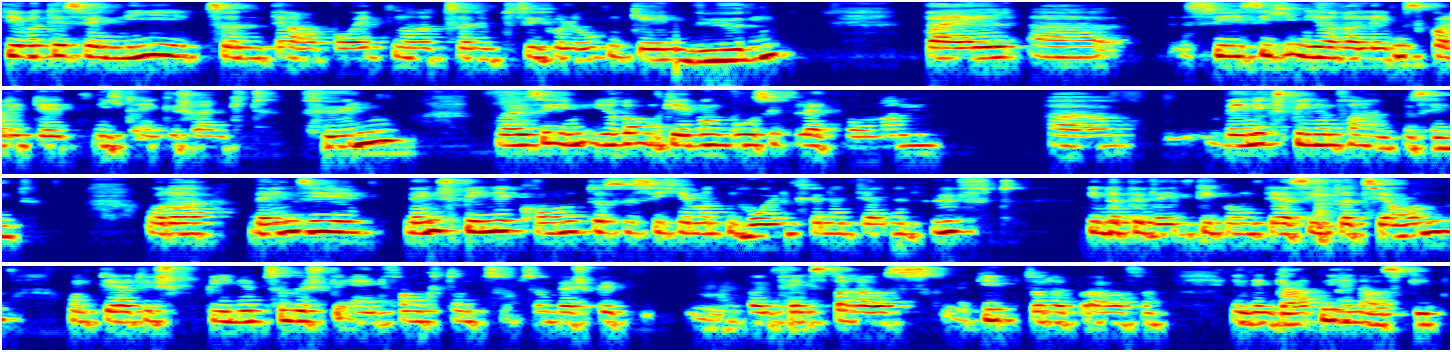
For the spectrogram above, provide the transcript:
die aber deswegen nie zu einem Therapeuten oder zu einem Psychologen gehen würden, weil äh, sie sich in ihrer Lebensqualität nicht eingeschränkt fühlen, weil sie in ihrer Umgebung, wo sie vielleicht wohnen, äh, wenig Spinnen vorhanden sind. Oder wenn sie, wenn Spinne kommt, dass sie sich jemanden holen können, der ihnen hilft in der Bewältigung der Situation und der die Spinne zum Beispiel einfängt und zum Beispiel beim Fenster rausgibt oder in den Garten hinausgibt.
